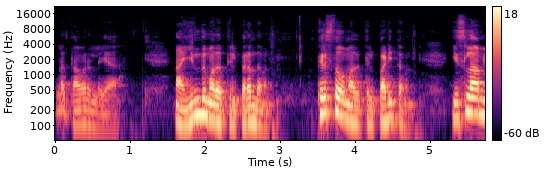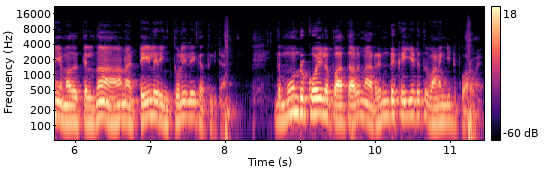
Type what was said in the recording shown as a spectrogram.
எல்லாம் தவறு இல்லையா? நான் இந்து மதத்தில் பிறந்தவன். கிறிஸ்தவ மதத்தில் படித்தவன். இஸ்லாமிய மதத்தில் தான் நான் டெய்லரிங் தொழிலே கற்றுக்கிட்டேன் இந்த மூன்று கோயிலை பார்த்தாலும் நான் ரெண்டு கையெடுத்து வணங்கிட்டு போகிறேன்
